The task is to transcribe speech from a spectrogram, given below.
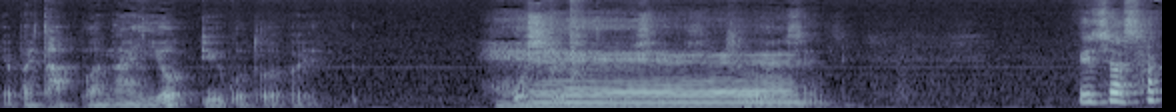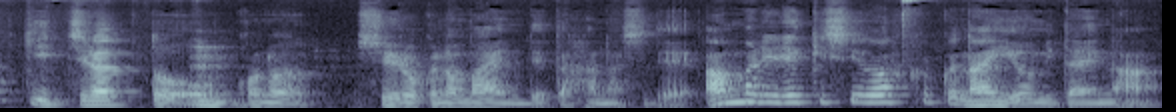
やっぱりタップはないよっていうことをやっぱり教えてくれるへ先ええじゃあさっきちらっとうん。この収録の前に出た話で、あんまり歴史は深くないよみたいな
